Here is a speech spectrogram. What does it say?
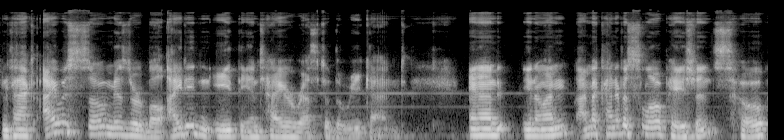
In fact, I was so miserable, I didn't eat the entire rest of the weekend. And you know, I'm I'm a kind of a slow patient, so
